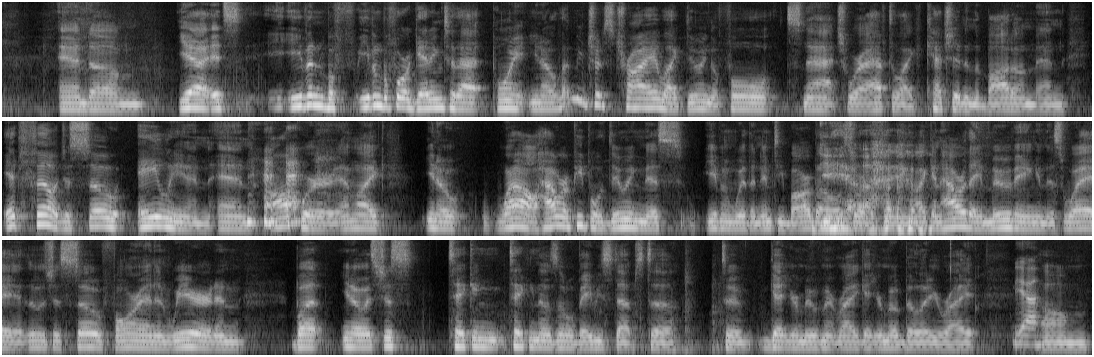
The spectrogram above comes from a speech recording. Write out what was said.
and um, yeah, it's even bef- even before getting to that point, you know, let me just try like doing a full snatch where I have to like catch it in the bottom, and it felt just so alien and awkward, and like you know, wow, how are people doing this even with an empty barbell Yeah. sort of thing? Like, and how are they moving in this way? It was just so foreign and weird, and but you know, it's just taking taking those little baby steps to to get your movement right, get your mobility right. Yeah. Um,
